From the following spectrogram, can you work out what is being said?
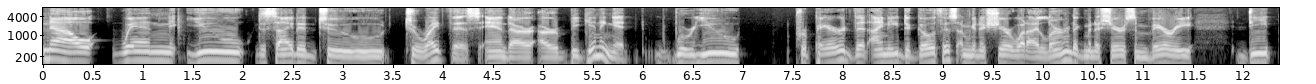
Now, when you decided to to write this and are are beginning it, were you prepared that I need to go with this. I'm going to share what I learned. I'm going to share some very deep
